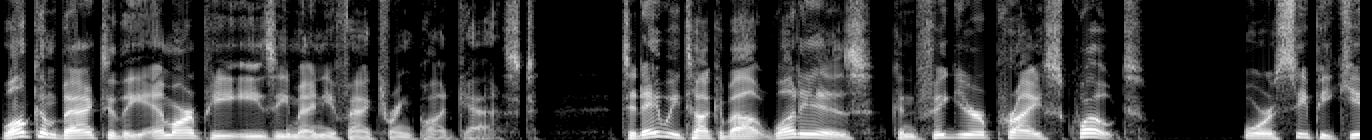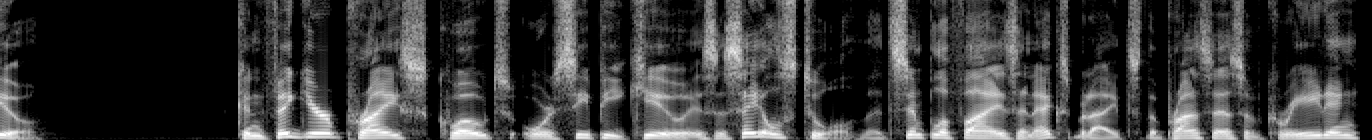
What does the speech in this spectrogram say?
Welcome back to the MRP Easy Manufacturing Podcast. Today we talk about what is Configure Price Quote, or CPQ. Configure Price Quote, or CPQ, is a sales tool that simplifies and expedites the process of creating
